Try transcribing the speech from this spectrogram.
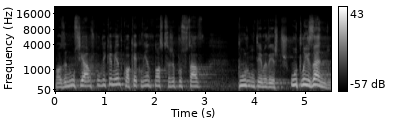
Nós anunciámos publicamente qualquer cliente nosso que seja processado por um tema destes, utilizando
